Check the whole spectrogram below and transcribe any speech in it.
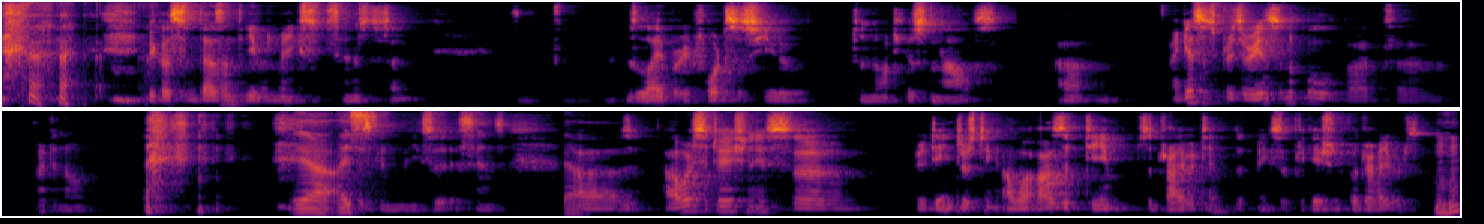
because it doesn't even make sense to them. The library forces you to not use nulls. Um, I guess it's pretty reasonable, but uh, I don't know. yeah, I it s- just can make sense. Yeah. Uh, our situation is um pretty interesting. Our other team, the driver team that makes application for drivers, Mhm.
